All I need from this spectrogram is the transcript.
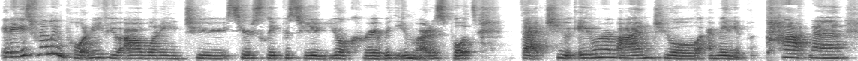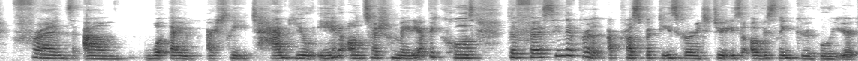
it is really important if you are wanting to seriously pursue your career within motorsports that you even remind your immediate partner, friends, um, what they actually tag you in on social media because the first thing that a prospect is going to do is obviously Google you.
